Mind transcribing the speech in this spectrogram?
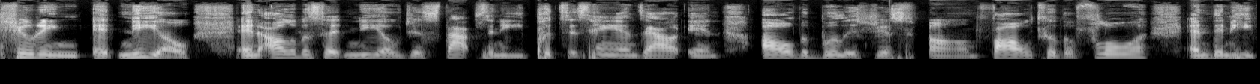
shooting at Neo, and all of a sudden Neo just stops and he puts his hands out, and all the bullets just um, fall to the floor, and then he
